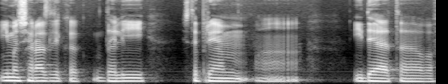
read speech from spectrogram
Имаше разлика дали ще приемем а, идеята в,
